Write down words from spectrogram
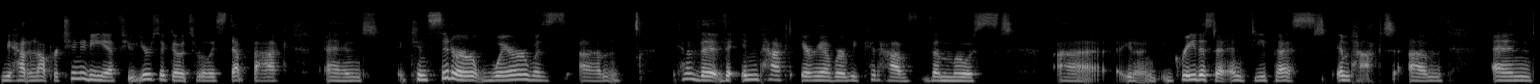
we had an opportunity a few years ago to really step back and consider where was um, kind of the, the impact area where we could have the most uh, you know, greatest and deepest impact. Um, and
